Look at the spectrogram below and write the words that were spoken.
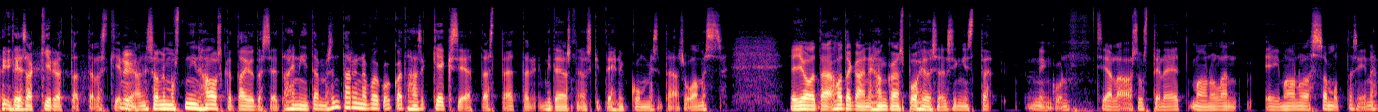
niin. ei saa kirjoittaa tällaista kirjaa. Niin. niin se oli musta niin hauska tajuta se, että ai niin, tämmöisen tarinan voi koko tahansa keksiä tästä, että mitä jos ne olisikin tehnyt kummisetään Suomessa. Ja joo, tämä Hotakainen on myös Pohjois-Helsingistä, niin kun siellä asustelee, että Maunulan, ei Maunulassa, mutta siinä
